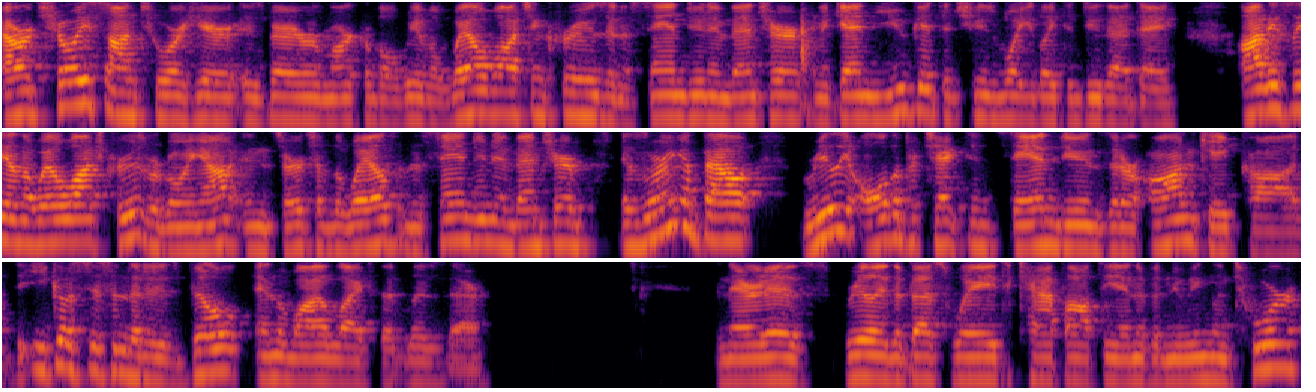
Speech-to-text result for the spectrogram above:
Our choice on tour here is very remarkable. We have a whale watching cruise and a sand dune adventure. And again, you get to choose what you'd like to do that day. Obviously, on the whale watch cruise, we're going out in search of the whales, and the sand dune adventure is learning about really all the protected sand dunes that are on Cape Cod, the ecosystem that it is built, and the wildlife that lives there. And there it is, really the best way to cap off the end of a New England tour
